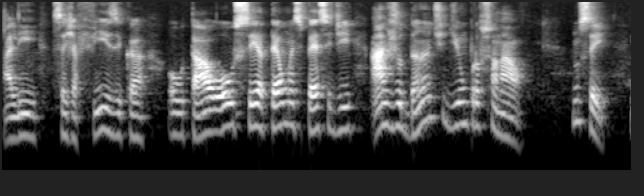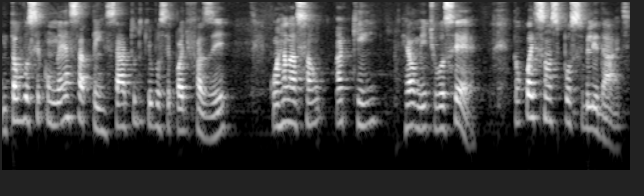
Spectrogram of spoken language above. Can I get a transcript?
ali, seja física ou tal, ou ser até uma espécie de ajudante de um profissional. Não sei. Então você começa a pensar tudo que você pode fazer com relação a quem realmente você é. Então quais são as possibilidades?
